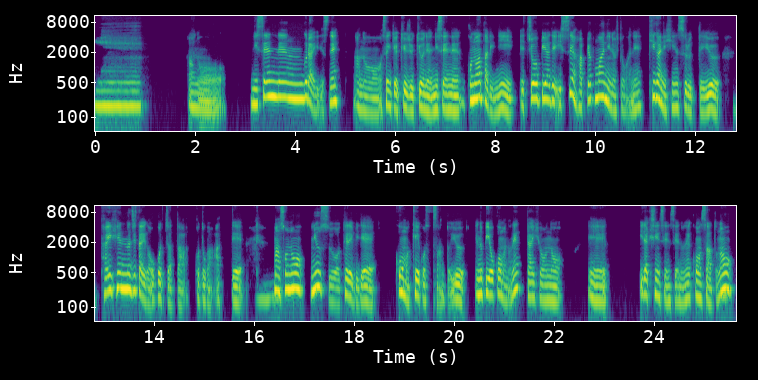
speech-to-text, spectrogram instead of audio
へえ。あの、2000年ぐらいですね。あの、1999年、2000年、このあたりに、エチオピアで1800万人の人がね、飢餓に瀕するっていう大変な事態が起こっちゃったことがあって、まあ、そのニュースをテレビで、コーマ恵子さんという NPO コーマのね、代表の、えー、井崎慎先生のね、コンサートの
